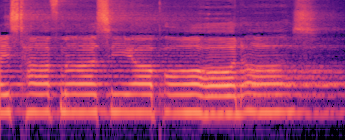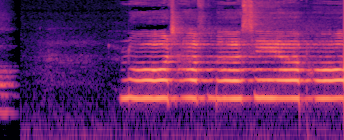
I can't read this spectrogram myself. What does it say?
Christ have mercy upon us. Lord, have mercy upon us.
